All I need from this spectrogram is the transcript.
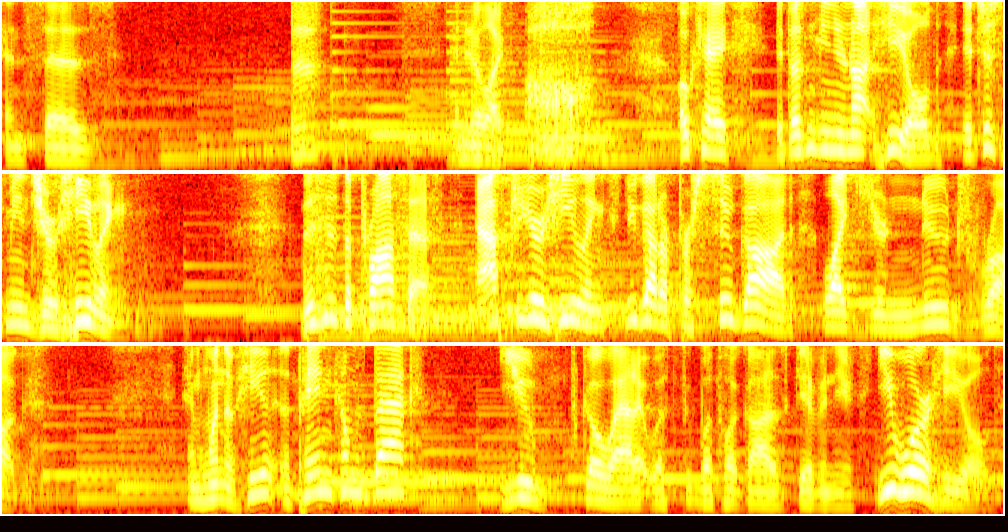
and says, and you're like, oh, okay, it doesn't mean you're not healed, it just means you're healing. This is the process. After your healing, you got to pursue God like your new drug. And when the, heal- the pain comes back, you go at it with, with what God has given you. You were healed.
